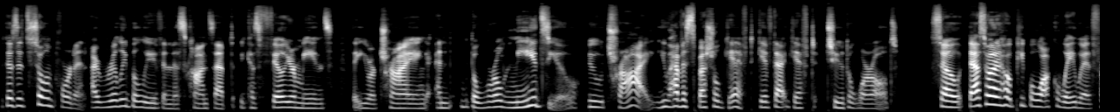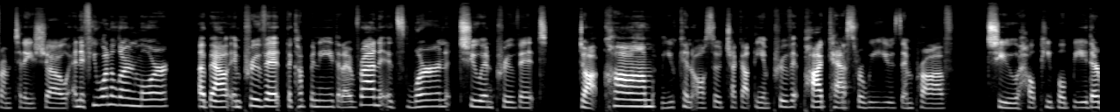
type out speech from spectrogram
because it's so important. I really believe in this concept because failure means that you are trying and the world needs you to try. You have a special gift. Give that gift to the world. So that's what I hope people walk away with from today's show. And if you want to learn more about Improve It, the company that I run, it's learntoimproveit.com. You can also check out the Improve It podcast where we use improv to help people be their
